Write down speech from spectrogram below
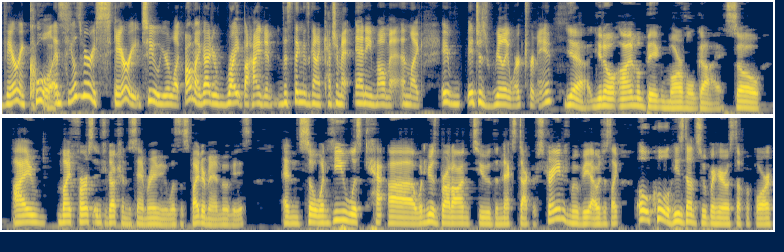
very cool and feels very scary too. You're like oh my god you're right behind him. This thing is going to catch him at any moment. And like it it just really worked for me. Yeah, you know, I'm a big Marvel guy, so I my first introduction to Sam Raimi was the Spider-Man movies. And so when he was ca- uh when he was brought on to the next Doctor Strange movie, I was just like, "Oh, cool, he's done superhero stuff before.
